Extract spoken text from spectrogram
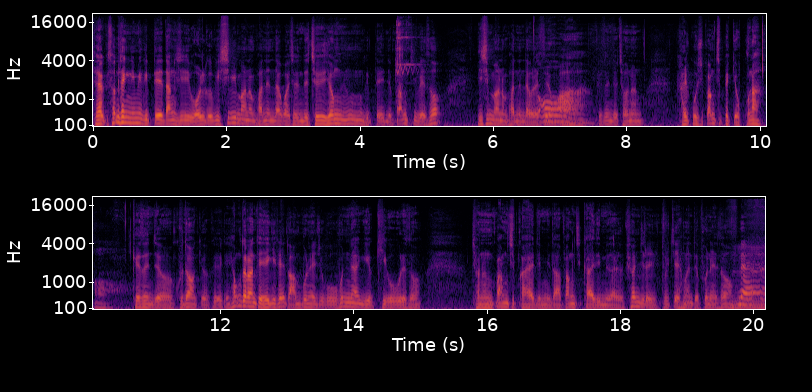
대학 선생님이 그때 당시 월급이 12만 원 받는다고 하셨는데 저희 형은 그때 이제 빵집에서 20만 원 받는다고 그랬어요. 어. 와, 그래서 이제 저는 갈 곳이 빵집밖에 없구나. 어. 그래서 이제 고등학교 그 형들한테 얘기를 해도 안 보내주고 혼나기고 그래서 저는 빵집 가야 됩니다. 빵집 가야 됩니다. 그래서 편지를 둘째 형한테 보내서 네.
